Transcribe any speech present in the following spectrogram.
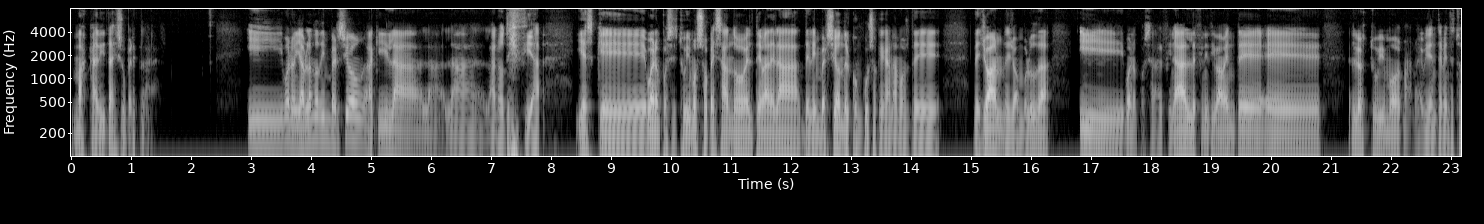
mascaditas y súper claras. Y bueno, y hablando de inversión, aquí la, la, noticia. Y es que, bueno, pues estuvimos sopesando el tema de la, de la inversión, del concurso que ganamos de, de Joan, de Joan Boluda. Y bueno, pues al final, definitivamente, eh, lo estuvimos. Bueno, evidentemente, esto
